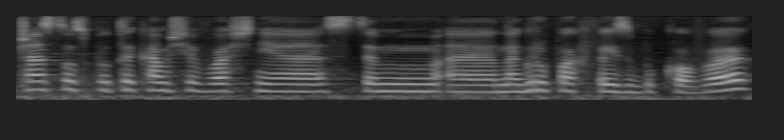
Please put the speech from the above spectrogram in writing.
często spotykam się właśnie z tym e, na grupach facebookowych,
